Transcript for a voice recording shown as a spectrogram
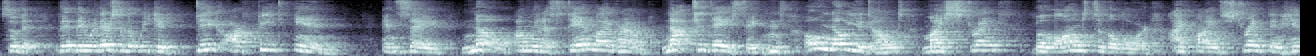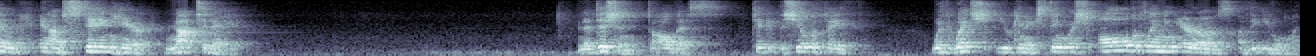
So that, that they were there so that we could dig our feet in and say, No, I'm going to stand my ground. Not today, Satan. Oh, no, you don't. My strength belongs to the Lord. I find strength in Him, and I'm staying here. Not today. In addition to all this, take up the shield of faith with which you can extinguish all the flaming arrows of the evil one.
